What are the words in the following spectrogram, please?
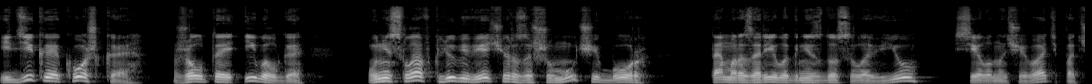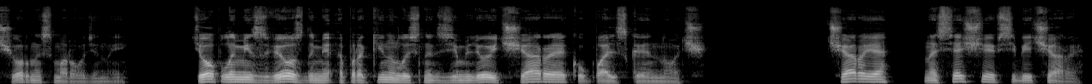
и дикая кошка, желтая иволга, унесла в клюве вечер за шумучий бор, там разорила гнездо соловью, села ночевать под черной смородиной. Теплыми звездами опрокинулась над землей чарая купальская ночь. Чарая, носящая в себе чары.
